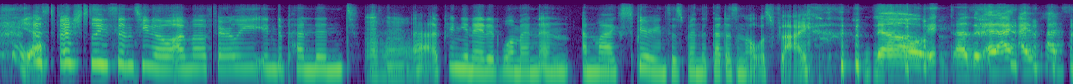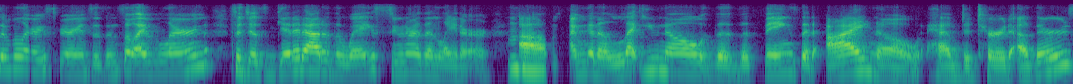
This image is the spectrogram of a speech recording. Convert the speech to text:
yeah. Especially since you know I'm a fairly independent, mm-hmm. uh, opinionated woman, and and my experience has been that that doesn't always fly. no, it doesn't. And I, I've had similar experiences, and so I've learned to just get it out of the way sooner than later. Mm-hmm. Um, I'm gonna let you know the the things that I know have deterred others,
